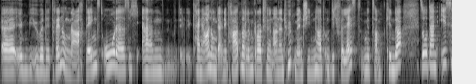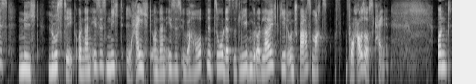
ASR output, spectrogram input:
äh, irgendwie über eine Trennung nachdenkst oder sich, ähm, keine Ahnung, deine Partnerin gerade für einen anderen Typen entschieden hat und dich verlässt mitsamt Kinder, so dann ist es nicht lustig und dann ist es nicht leicht und dann ist es überhaupt nicht so, dass das Leben gerade leicht geht und Spaß macht's vor Haus aus keinen. Und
